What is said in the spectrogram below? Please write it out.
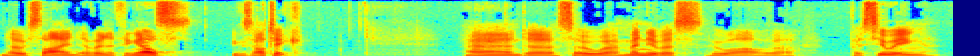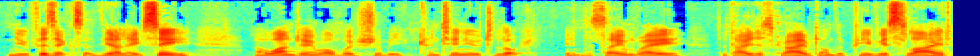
no sign of anything else exotic. And uh, so uh, many of us who are uh, pursuing new physics at the LHC are wondering, well, should we continue to look in the same way that I described on the previous slide?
